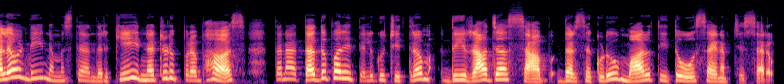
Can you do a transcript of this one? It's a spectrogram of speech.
హలో అండి నమస్తే అందరికీ. నటుడు ప్రభాస్ తన తదుపరి తెలుగు చిత్రం ది రాజా సాబ్ దర్శకుడు మారుతితో సైన్ అప్ చేశారు.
